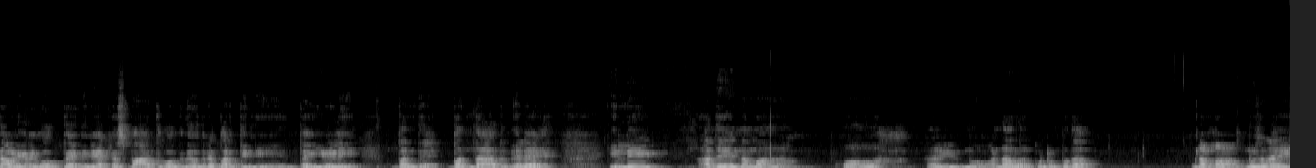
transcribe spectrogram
ದಾವಣಗೆರೆಗೆ ಹೋಗ್ತಾ ಇದ್ದೀನಿ, ಅಕಸ್ಮಾತ್ ಹೋಗದೆ ಹೋದರೆ ಬರ್ತೀನಿ ಅಂತ ಹೇಳಿ ಬಂದೆ. ಬಂದಾದ ಮೇಲೆ ಇಲ್ಲಿ ಅದೇ ನಮ್ಮ ಈ ಕುಟುಂಬದ ನಮ್ಮ ಮುಜರಾಯಿ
